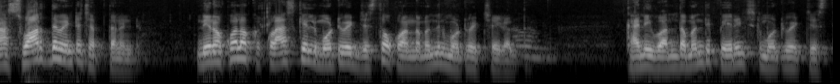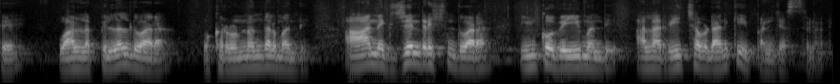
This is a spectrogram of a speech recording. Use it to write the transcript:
నా స్వార్థం ఏంటో చెప్తానండి. నేను ఒకవేళ ఒక క్లాస్కి వెళ్ళి మోటివేట్ చేస్తే ఒక వంద మందిని మోటివేట్ చేయగలుగుతాను కానీ వంద మంది పేరెంట్స్ని మోటివేట్ చేస్తే వాళ్ళ పిల్లల ద్వారా ఒక రెండు వందల మంది ఆ నెక్స్ట్ జనరేషన్ ద్వారా ఇంకో వెయ్యి మంది అలా రీచ్ అవ్వడానికి ఈ పని చేస్తున్నాను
